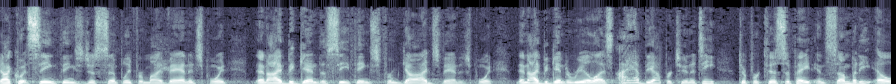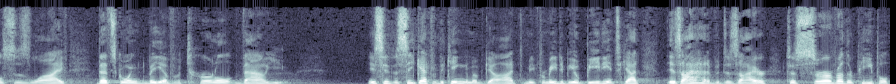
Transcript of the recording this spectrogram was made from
I quit seeing things just simply from my vantage point, and I began to see things from God's vantage point. And I began to realize I have the opportunity to participate in somebody else's life that's going to be of eternal value. You see, to seek after the kingdom of God, me, for me to be obedient to God, is I have a desire to serve other people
